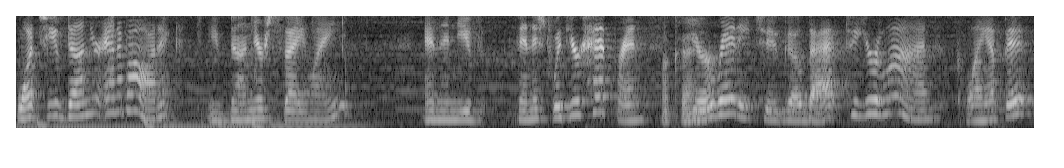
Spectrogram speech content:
Once you've done your antibiotic, you've done your saline, and then you've finished with your heparin, Okay. you're ready to go back to your line, clamp it,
